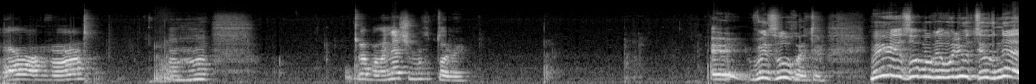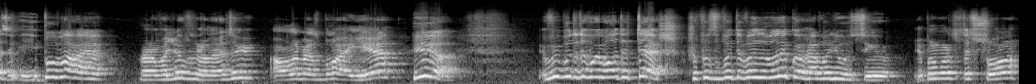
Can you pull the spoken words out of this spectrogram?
Ага. Ага. Треба, іначе ми готові. Ей, ви слухайте. Ми зробимо революцію в Незері і повага Революція не але без зброї є. є. Ви будете воювати теж, щоб зробити велику революцію. І помогти що?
